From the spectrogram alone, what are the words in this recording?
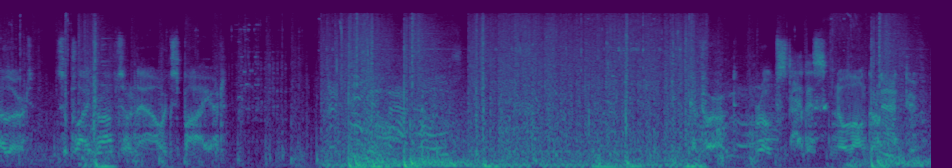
Alert. Drops are now expired. Confirmed. Rogue status no longer active.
